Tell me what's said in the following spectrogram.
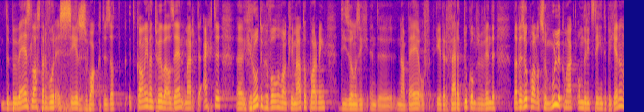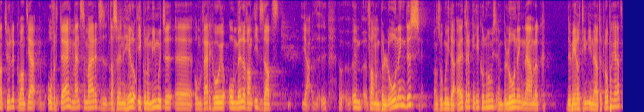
de bewijslast daarvoor is zeer zwak. Dus dat, het kan eventueel wel zijn, maar de echte uh, grote gevolgen van klimaatopwarming die zullen zich in de nabije of eerder verre toekomst bevinden. Dat is ook wat het zo moeilijk maakt om er iets tegen te beginnen natuurlijk. Want ja, overtuig mensen maar dat ze een hele economie moeten uh, omvergooien omwille van iets dat ja, een, van een beloning dus, want zo moet je dat uitdrukken economisch, een beloning namelijk de wereld die niet naar de knoppen gaat,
